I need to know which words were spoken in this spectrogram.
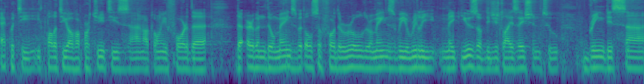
equity, equality of opportunities, uh, not only for the, the urban domains, but also for the rural domains, we really make use of digitalization to bring this uh,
